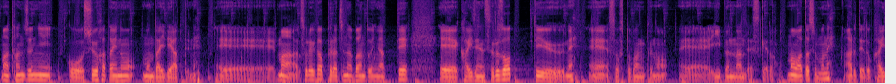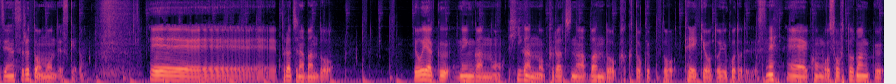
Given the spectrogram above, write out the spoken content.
まあ、単純にこう周波帯の問題であってね、えまあ、それがプラチナバンドになって、え改善するぞっっていうね、えーソフトバンクの、えー言い分なんですけど、まあ、私もねある程度改善すると思うんですけど、えープラチナバンドようやく念願の悲願のプラチナバンド獲得と提供ということでですね、えー今後ソフトバンク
